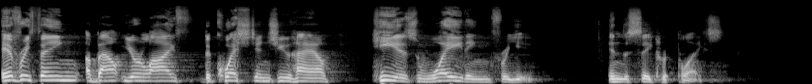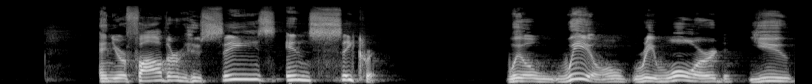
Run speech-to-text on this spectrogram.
Everything about your life, the questions you have, He is waiting for you in the secret place. And your Father who sees in secret will, will reward you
